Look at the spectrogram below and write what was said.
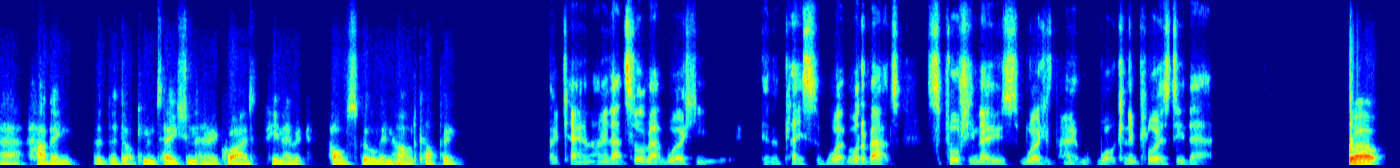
uh, having the, the documentation that are required, you know, old school in hard copy. Okay, I mean that's all about working in a place of work. What about supporting those working from home? What can employers do there? Well,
